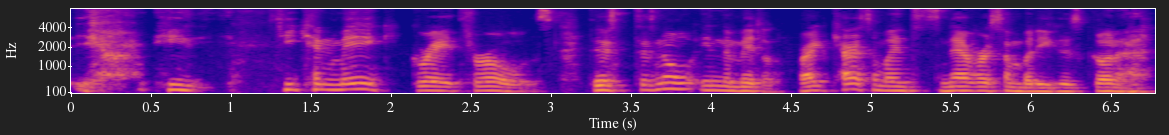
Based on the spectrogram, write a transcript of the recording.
he he can make great throws. There's there's no in the middle, right? Carson Wentz is never somebody who's gonna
